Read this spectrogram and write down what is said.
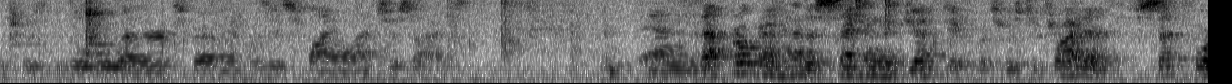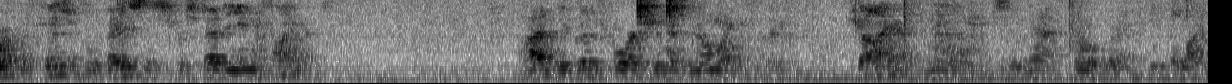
which was the global weather experiment was its final exercise. And- that program had a second objective, which was to try to set forth a physical basis for studying climate. I had the good fortune of knowing the giant names in that program, people like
